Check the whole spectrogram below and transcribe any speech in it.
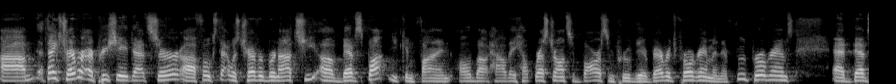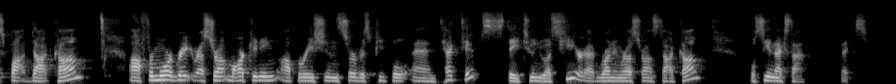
Um, thanks, Trevor. I appreciate that, sir. Uh, folks, that was Trevor Bernacci of BevSpot. You can find all about how they help restaurants and bars improve their beverage program and their food programs at bevspot.com. Uh, for more great restaurant marketing, operations, service people, and tech tips, stay tuned to us here at runningrestaurants.com. We'll see you next time. Thanks.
